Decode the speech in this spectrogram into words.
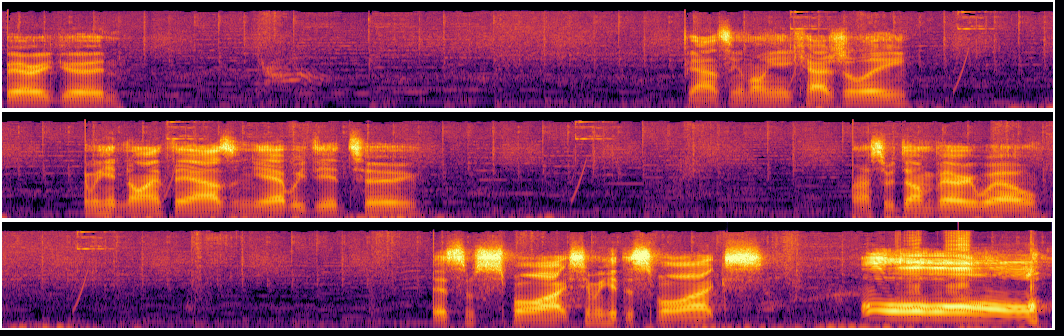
Very good. Bouncing along here casually. Can we hit 9,000? Yeah, we did too. Alright, so we've done very well. There's some spikes. Can we hit the spikes? Oh!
